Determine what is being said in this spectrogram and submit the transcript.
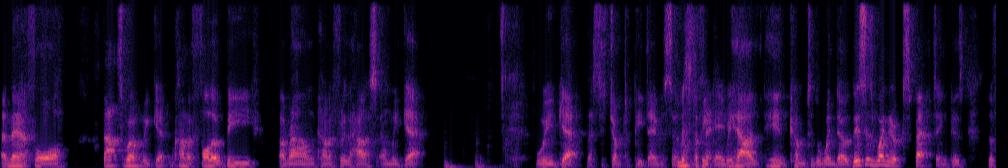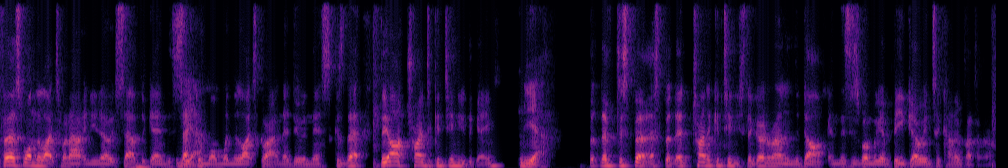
and therefore that's when we get kind of follow B around kind of through the house, and we get we get let's just jump to Pete Davidson. Mr. Pete thing. We Davidson. had he'd come to the window. This is when you're expecting because the first one the lights went out and you know it's set up the game. The second one when the lights go out and they're doing this because they're they are trying to continue the game Yeah. But they've dispersed, but they're trying to continue. So they're going around in the dark, and this is when we get B go into kind of I don't know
